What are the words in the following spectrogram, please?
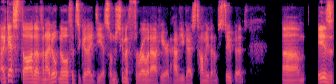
I guess thought of, and I don't know if it's a good idea, so I'm just gonna throw it out here and have you guys tell me that I'm stupid. Um, is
